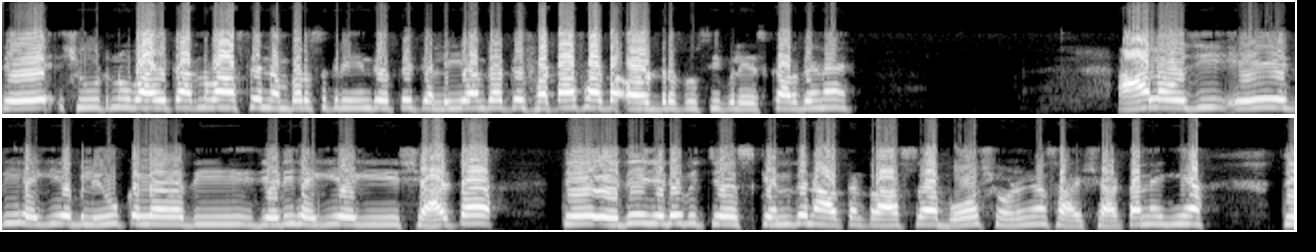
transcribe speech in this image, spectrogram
ਤੇ ਸ਼ੂਟ ਨੂੰ ਬਾਏ ਕਰਨ ਵਾਸਤੇ ਨੰਬਰ ਸਕਰੀਨ ਦੇ ਉੱਤੇ ਚੱਲੀ ਜਾਂਦਾ ਤੇ ਫਟਾਫਟ ਆਰਡਰ ਤੁਸੀਂ ਪਲੇਸ ਕਰ ਦੇਣਾ ਹੈ। ਆ ਲਓ ਜੀ, ਇਹ ਇਹਦੀ ਹੈਗੀ ਹੈ ਬਲੂ ਕਲਰ ਦੀ, ਜਿਹੜੀ ਹੈਗੀ ਹੈਗੀ ਸ਼ਰਟ ਹੈ ਤੇ ਇਹਦੇ ਜਿਹੜੇ ਵਿੱਚ ਸਕਿਨ ਦੇ ਨਾਲ ਕੰਟਰਾਸਟ ਹੈ ਬਹੁਤ ਸੋਹਣੀਆਂ ਸਾ- ਸ਼ਰਟਾਂ ਨੇਗੀਆਂ ਤੇ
